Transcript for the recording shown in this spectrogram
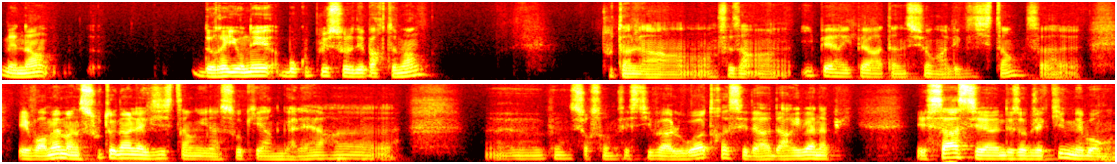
maintenant de rayonner beaucoup plus sur le département, tout en, faisant hyper hyper attention à l'existant et voire même en soutenant l'existant une asso qui est en galère euh, sur son festival ou autre, c'est d'arriver en appui. Et ça, c'est un des objectifs, mais bon,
